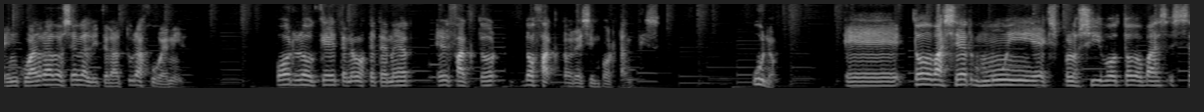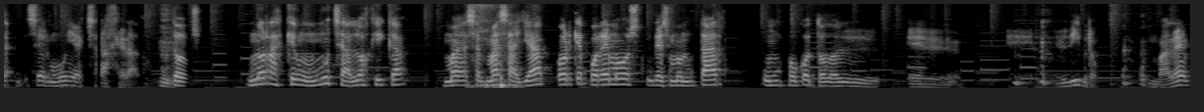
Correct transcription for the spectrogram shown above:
encuadrados en la literatura juvenil, por lo que tenemos que tener el factor, dos factores importantes. Uno, eh, todo va a ser muy explosivo, todo va a ser muy exagerado. Dos, no rasquemos mucha lógica más, más allá porque podemos desmontar un poco todo el, el, libro, ¿vale?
